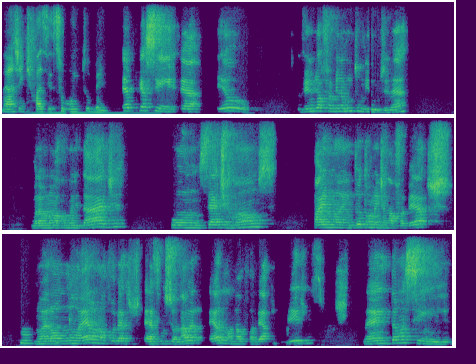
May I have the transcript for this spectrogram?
né, a gente faz isso muito bem. É porque assim, é, eu venho de uma família muito humilde, né? Morava numa comunidade com sete irmãos, pai e mãe totalmente analfabetos, uhum. não eram, não eram analfabetos é, funcional, eram, eram analfabetos mesmo. Né? Então, assim,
